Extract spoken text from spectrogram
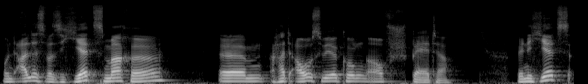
und alles, was ich jetzt mache, ähm, hat Auswirkungen auf später. Wenn ich jetzt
